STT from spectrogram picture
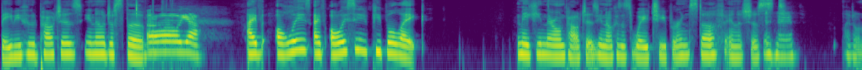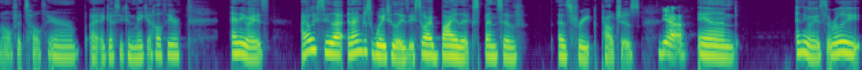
baby food pouches, you know, just the Oh yeah. I've always I've always seen people like making their own pouches, you know, cuz it's way cheaper and stuff and it's just Mhm. I don't know if it's healthier. I, I guess you can make it healthier. Anyways, I always see that and I'm just way too lazy. So I buy the expensive as freak pouches. Yeah. And anyways, they're really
